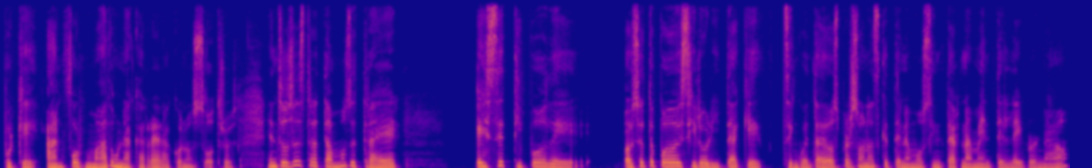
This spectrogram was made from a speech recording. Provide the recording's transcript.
porque han formado una carrera con nosotros. Entonces tratamos de traer ese tipo de, o sea, te puedo decir ahorita que 52 personas que tenemos internamente en Labor Now,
